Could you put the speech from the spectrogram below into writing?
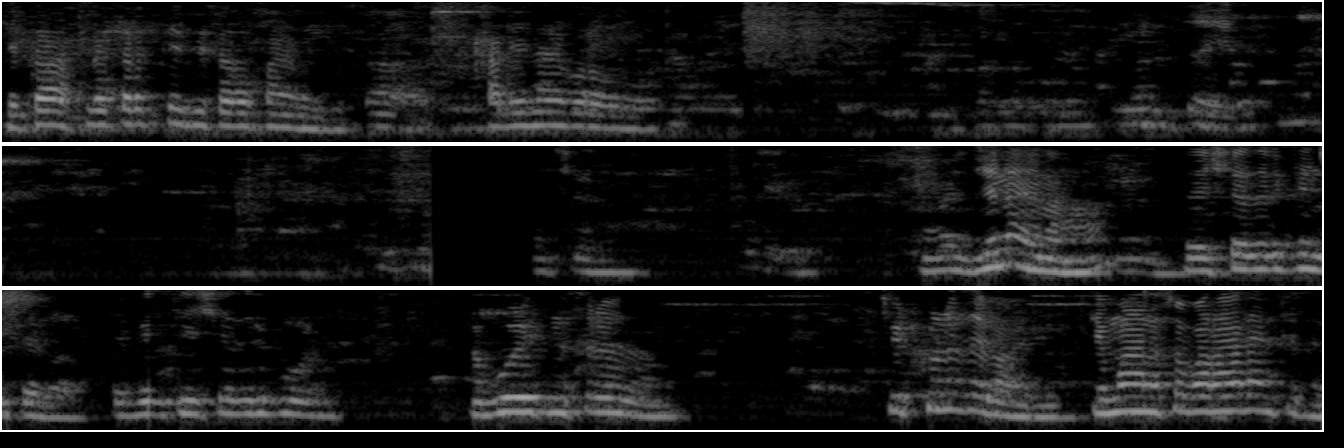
तिथं असलं तर ते दिसायला चांगलं दिसतं. खाली नाही बरोबर. जे नाही ना हा ते शेजारी भिंत आहे बघा. ते भिंती शेजारी बोळ आहे. सरळ जाऊ चिटकूनच आहे बघा ते. ते माणूस उभा राहिला ना तिथं.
